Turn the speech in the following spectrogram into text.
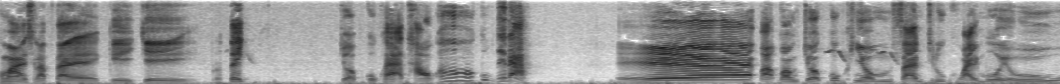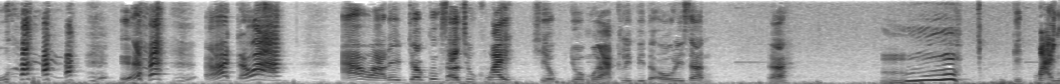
ខ្មែរស្លាប់តែគេជេរប្រតិចជាប់គុកហើយអាថោកអូគុកទៀតណា អេបាបងជាប់គុកខ្ញុំសែនជ្រូកខ្វៃមួយអូអើទៅអាអើអានេះជាប់គុកសែនជ្រូកខ្វៃជៀវយកមើលអាឃ្លីបវីដេអូនេះសិនណាគេបាញ់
